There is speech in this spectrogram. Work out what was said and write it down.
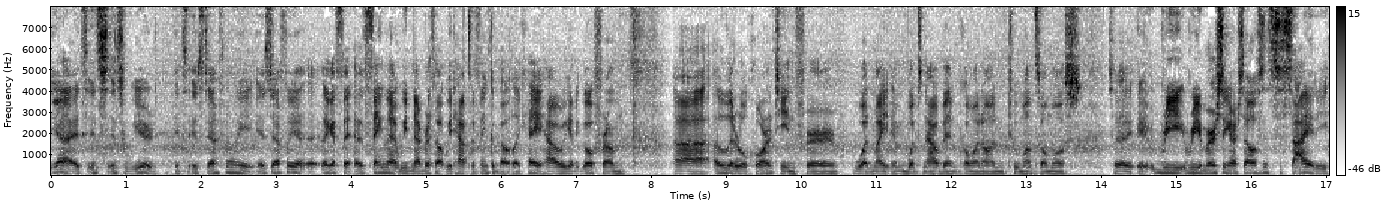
yeah, it's it's it's weird. It's it's definitely it's definitely a, like a, th- a thing that we'd never thought we'd have to think about. Like, hey, how are we gonna go from uh, a literal quarantine for what might and what's now been going on two months almost to eh, re re immersing ourselves in society.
